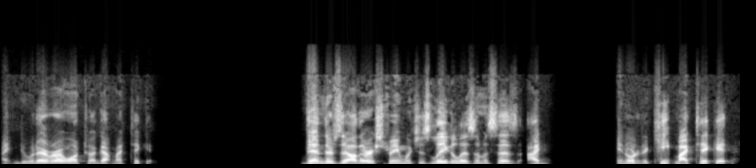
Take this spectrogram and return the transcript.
I can do whatever I want to. I got my ticket. Then there's the other extreme, which is legalism. It says, I, in order to keep my ticket,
